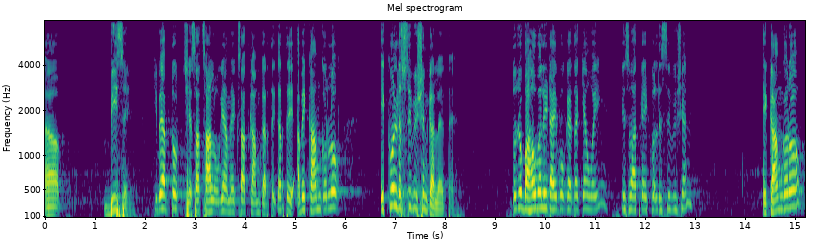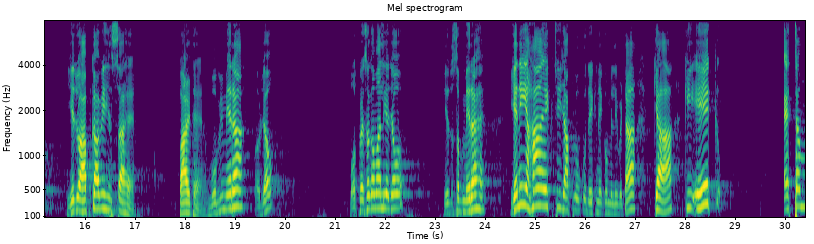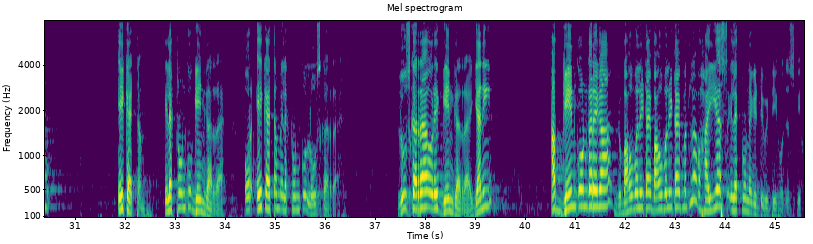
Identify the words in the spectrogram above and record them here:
बी से कि भाई अब तो छह सात साल हो गए, हम एक साथ काम करते करते, अब एक काम कर लो इक्वल डिस्ट्रीब्यूशन कर लेते हैं। तो जो बाहुबली टाइप वो कहता है, क्या वही किस बात का इक्वल डिस्ट्रीब्यूशन एक काम करो, ये जो आपका भी हिस्सा है पार्ट है, वो भी मेरा, और जाओ, बहुत पैसा कमा लिया, जाओ, ये तो सब मेरा है। यानी यहाँ एक चीज़ आप लोगों को देखने को मिली बेटा, क्या कि एक एटम एक एटम इलेक्ट्रॉन को गेन कर रहा है और एक एटम इलेक्ट्रॉन को लॉस कर रहा है। लूज कर रहा है और एक गेन कर रहा है। यानी, अब गेन कौन करेगा? जो बाहुबली टाइप बाहुबली टाइप मतलब हाईएस्ट इलेक्ट्रोनेगेटिविटी हो जिसकी।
